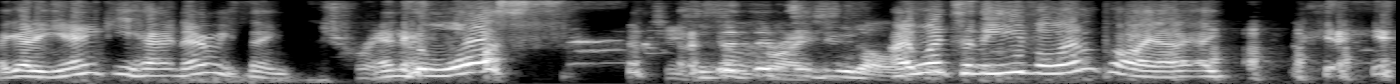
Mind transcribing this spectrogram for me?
I got a Yankee hat and everything, and they lost. It's a dipsy Christ. doodle. I went to the evil empire. I, I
